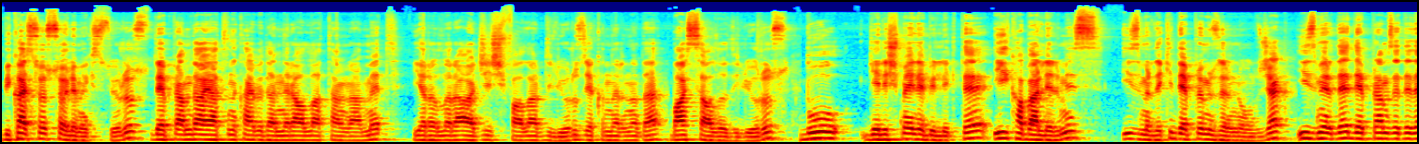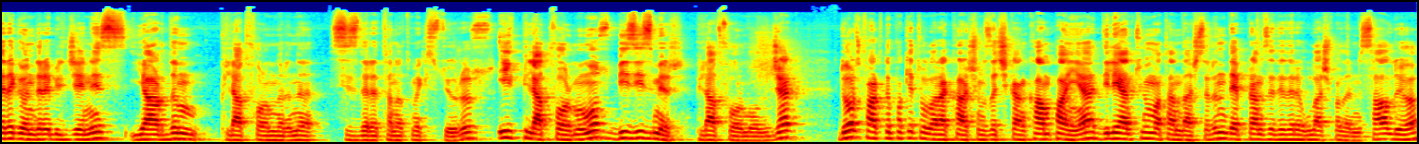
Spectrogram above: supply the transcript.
birkaç söz söylemek istiyoruz. Depremde hayatını kaybedenlere Allah'tan rahmet, yaralılara acil şifalar diliyoruz. Yakınlarına da başsağlığı diliyoruz. Bu gelişmeyle birlikte ilk haberlerimiz İzmir'deki deprem üzerine olacak. İzmir'de depremzedelere gönderebileceğiniz yardım platformlarını sizlere tanıtmak istiyoruz. İlk platformumuz Biz İzmir platformu olacak. 4 farklı paket olarak karşımıza çıkan kampanya dileyen tüm vatandaşların depremzedelere ulaşmalarını sağlıyor.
